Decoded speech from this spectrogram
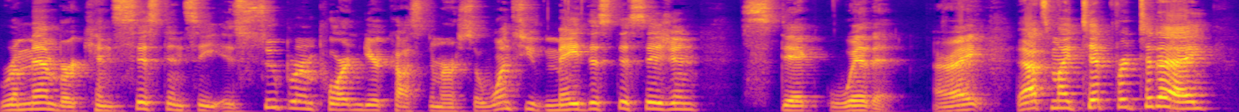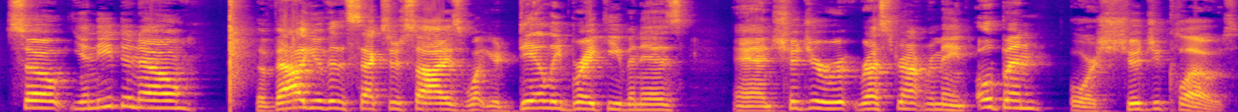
remember, consistency is super important to your customer. So once you've made this decision, stick with it. All right? That's my tip for today. So you need to know the value of this exercise, what your daily break even is, and should your restaurant remain open or should you close?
